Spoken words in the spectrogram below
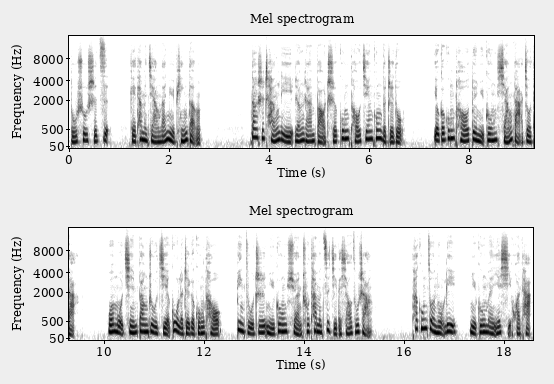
读书识字，给他们讲男女平等。当时厂里仍然保持工头监工的制度，有个工头对女工想打就打。我母亲帮助解雇了这个工头，并组织女工选出他们自己的小组长。他工作努力。女工们也喜欢他，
